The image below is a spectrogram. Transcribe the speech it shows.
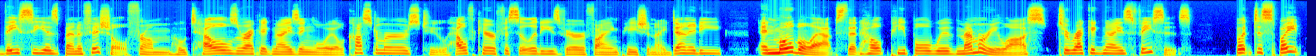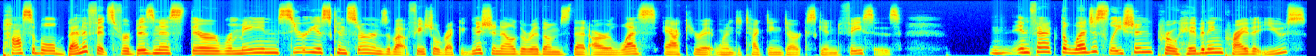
they see as beneficial, from hotels recognizing loyal customers to healthcare facilities verifying patient identity, and mobile apps that help people with memory loss to recognize faces. But despite possible benefits for business, there remain serious concerns about facial recognition algorithms that are less accurate when detecting dark skinned faces. In fact, the legislation prohibiting private use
